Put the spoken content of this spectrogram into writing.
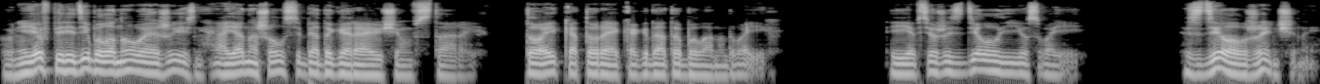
У нее впереди была новая жизнь, а я нашел себя догорающим в старой. Той, которая когда-то была на двоих. И я все же сделал ее своей. Сделал женщиной.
